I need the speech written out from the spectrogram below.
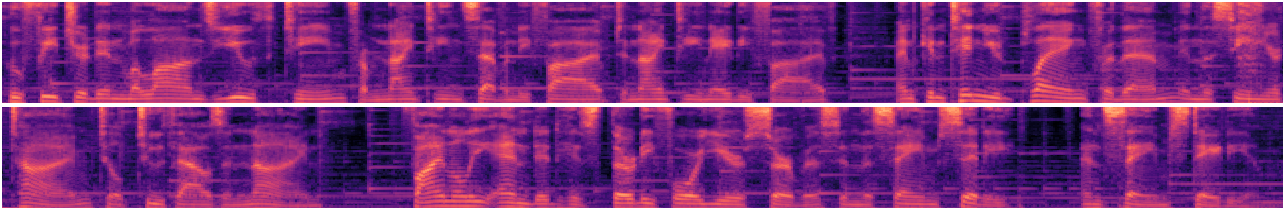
who featured in Milan's youth team from 1975 to 1985 and continued playing for them in the senior time till 2009, finally ended his 34-year service in the same city and same stadium.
